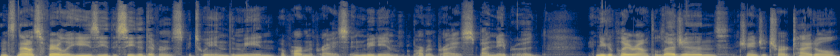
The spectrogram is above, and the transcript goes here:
And so now it's fairly easy to see the difference between the mean apartment price and median apartment price by neighborhood. And you can play around with the legend, change the chart title,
